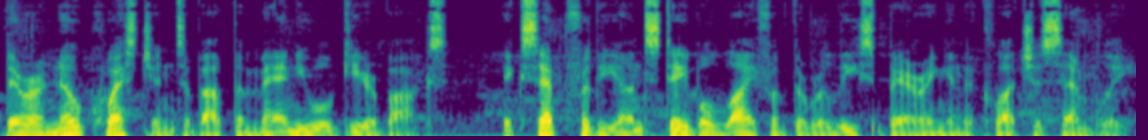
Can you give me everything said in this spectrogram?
There are no questions about the manual gearbox, except for the unstable life of the release bearing in the clutch assembly.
